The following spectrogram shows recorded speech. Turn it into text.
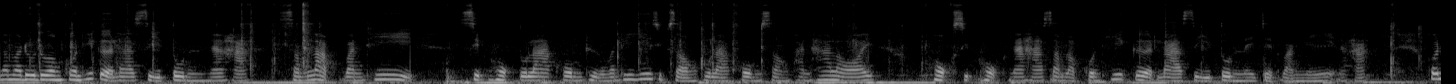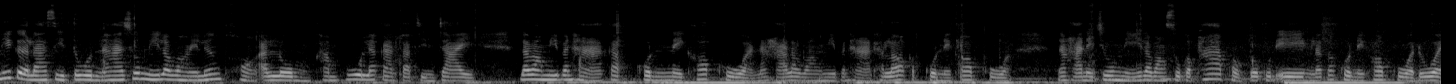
เรามาดูดวงคนที่เกิดราศีตุลนะคะสำหรับวันที่ 16 ตุลาคมถึงวันที่ 22 ตุลาคม 2566 นะคะสำหรับคนที่เกิดราศีตุลใน 7 วันนี้นะคะ คนที่เกิดราศีตุลนะคะ ช่วงนี้ระวังในเรื่องของอารมณ์คำพูดและการตัดสินใจ ระวังมีปัญหากับคนในครอบครัวนะคะ ระวังมีปัญหาทะเลาะกับคนในครอบครัว นะคะ ในช่วงนี้ระวังสุขภาพของตัวคุณเอง แล้วก็คนในครอบครัวด้วย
